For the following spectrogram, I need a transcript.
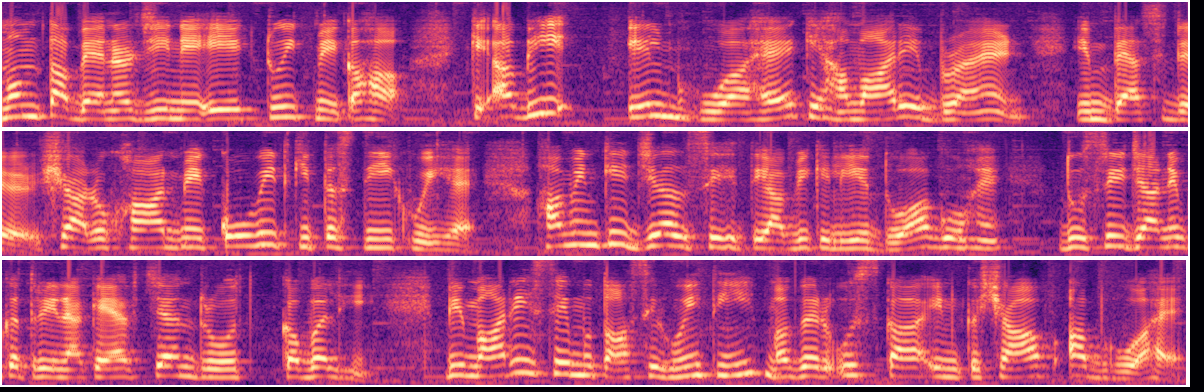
ममता बनर्जी ने एक ट्वीट में कहा कि अभी इल्म हुआ है कि हमारे ब्रांड एम्बेसडर शाहरुख खान में कोविड की तस्दीक हुई है। हम इनकी जल्द सेहतियाबी के लिए दुआ गो हैं। दूसरी जानब कतरीना कैफ चंद रोज कबल ही। बीमारी से मुतासर हुई थी, मगर उसका इंकशाफ अब हुआ है।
